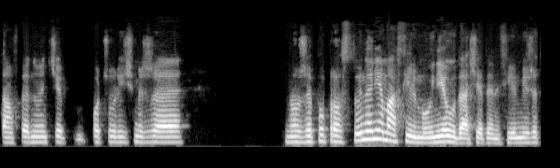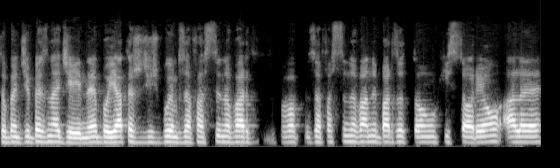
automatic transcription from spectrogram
tam w pewnym momencie poczuliśmy, że no, że po prostu no nie ma filmu, nie uda się ten film i że to będzie beznadziejne, bo ja też gdzieś byłem zafascynowany bardzo tą historią, ale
